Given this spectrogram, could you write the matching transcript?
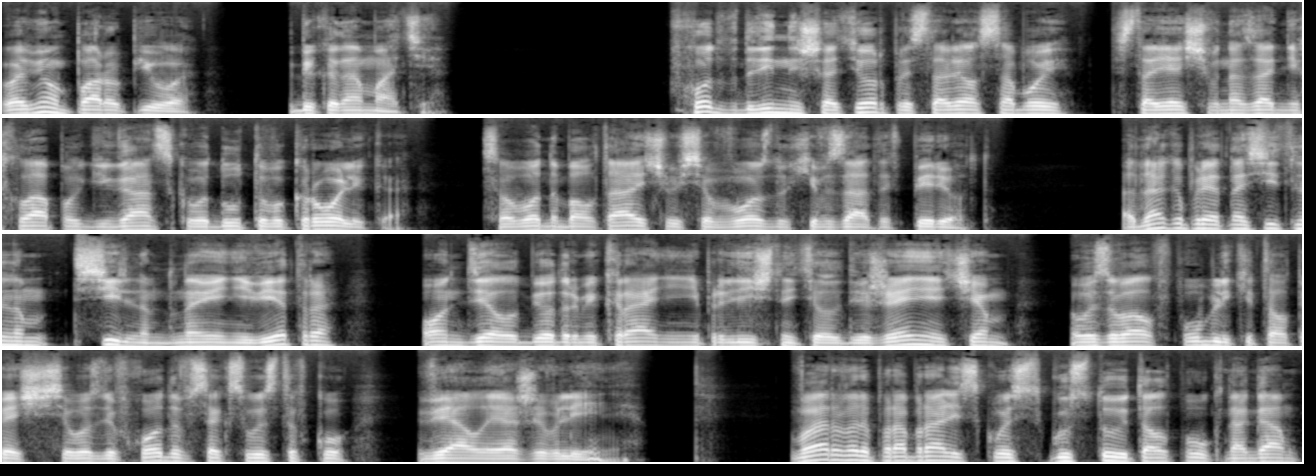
возьмем пару пива в бекономате». Вход в длинный шатер представлял собой стоящего на задних лапах гигантского дутого кролика, свободно болтающегося в воздухе взад и вперед. Однако при относительном сильном дуновении ветра он делал бедрами крайне неприличные телодвижения, чем вызывал в публике, толпящейся возле входа в секс-выставку, вялое оживление. Варвары пробрались сквозь густую толпу к ногам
